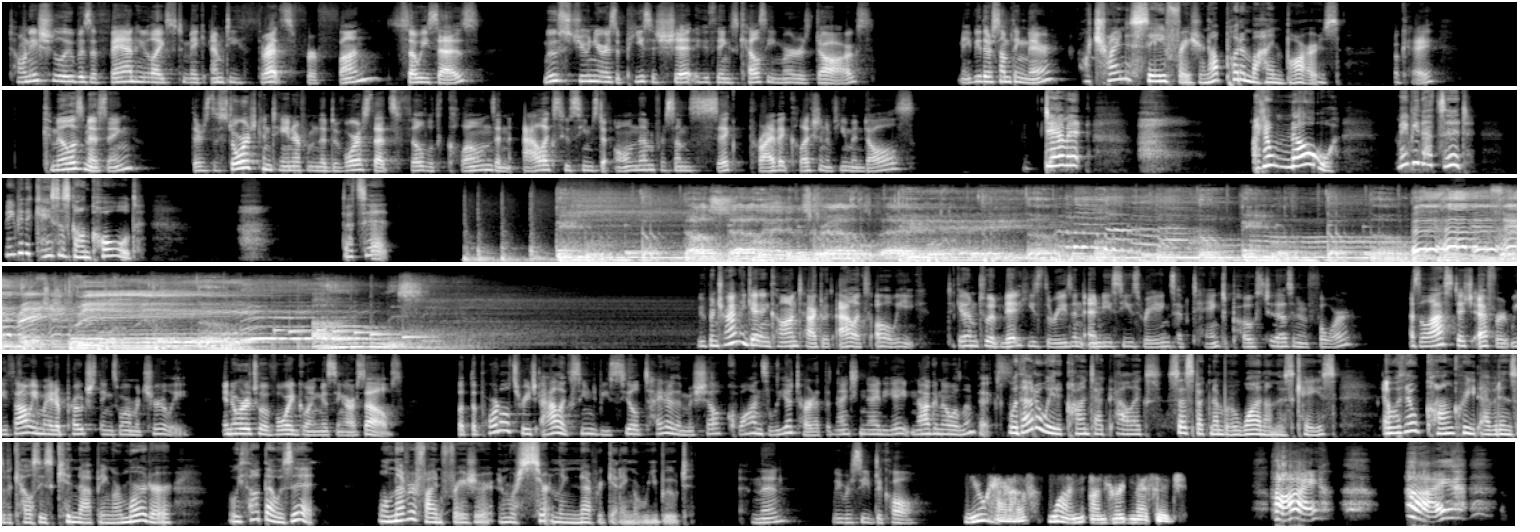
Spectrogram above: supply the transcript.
Tony Shalhoub is a fan who likes to make empty threats for fun, so he says. Moose Jr. is a piece of shit who thinks Kelsey murders dogs. Maybe there's something there? We're trying to save Frasier, not put him behind bars. Okay. Camille is missing. There's the storage container from the divorce that's filled with clones, and Alex, who seems to own them for some sick private collection of human dolls. Damn it! I don't know. Maybe that's it. Maybe the case has gone cold. That's it. The salad and scrambled. Hey, have you seen Frasier Crane? We've been trying to get in contact with Alex all week to get him to admit he's the reason NBC's ratings have tanked post 2004. As a last ditch effort, we thought we might approach things more maturely in order to avoid going missing ourselves. But the portal to reach Alex seemed to be sealed tighter than Michelle Kwan's leotard at the 1998 Nagano Olympics. Without a way to contact Alex, suspect number one on this case, and with no concrete evidence of Kelsey's kidnapping or murder, we thought that was it. We'll never find Frasier, and we're certainly never getting a reboot. And then we received a call. You have one unheard message. Hi. Hi.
